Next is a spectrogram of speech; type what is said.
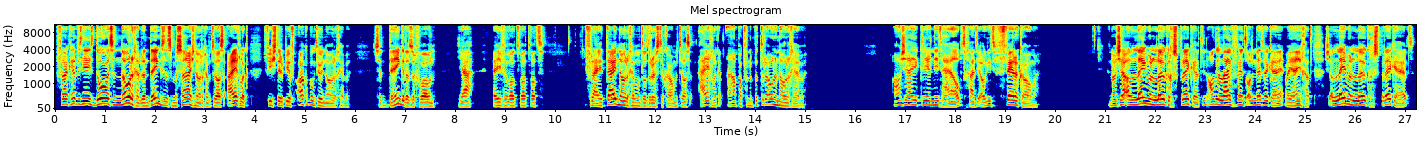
Vaak hebben ze niet eens door wat ze nodig hebben. Dan denken ze dat ze massage nodig hebben, terwijl ze eigenlijk fysiotherapie of acupunctuur nodig hebben. Ze denken dat ze gewoon, ja, even wat, wat, wat vrije tijd nodig hebben om tot rust te komen, terwijl ze eigenlijk een aanpak van hun patronen nodig hebben. Als jij je cliënt niet helpt, gaat hij ook niet verder komen. En als jij alleen maar leuke gesprekken hebt, in al die live events, al die netwerken waar je heen gaat, als je alleen maar leuke gesprekken hebt,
